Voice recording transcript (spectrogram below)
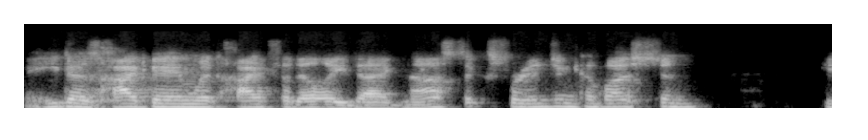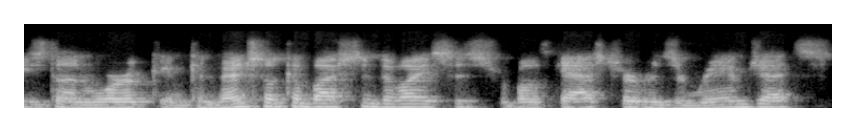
He does high bandwidth, high fidelity diagnostics for engine combustion. He's done work in conventional combustion devices for both gas turbines and ramjets.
